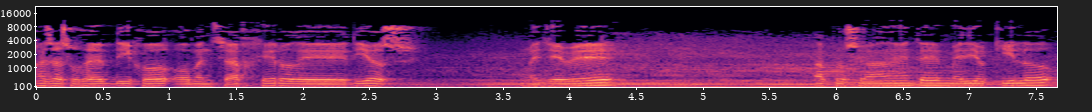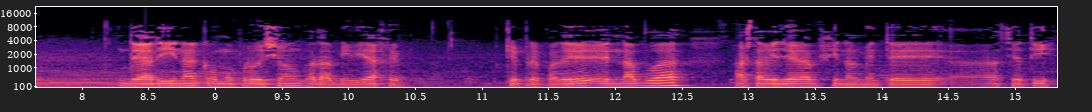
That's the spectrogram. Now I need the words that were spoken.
Asa Suheb dijo, oh mensajero de Dios, me llevé aproximadamente medio kilo de harina como provisión para mi viaje, que preparé en Nabwa hasta que llegan finalmente hacia ti.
